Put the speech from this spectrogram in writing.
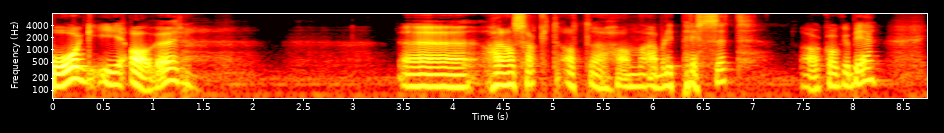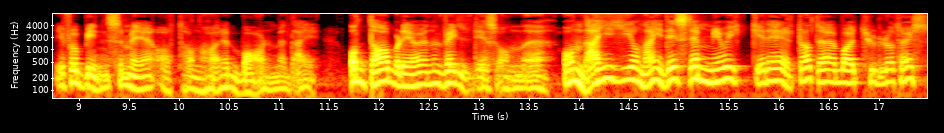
Og i avhør uh, har han sagt at han er blitt presset av KGB i forbindelse med at han har et barn med deg. Og da ble hun veldig sånn Å nei, å nei, det stemmer jo ikke i det hele tatt. Det er bare tull og tøys.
